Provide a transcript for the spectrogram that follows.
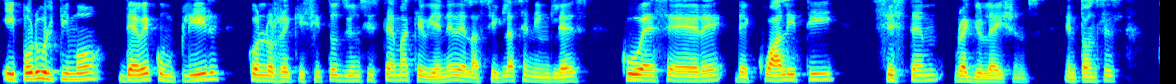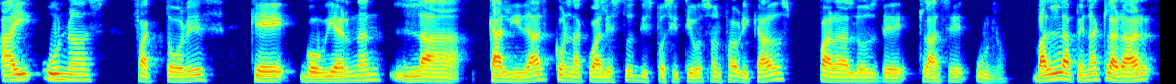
Y por último, debe cumplir con los requisitos de un sistema que viene de las siglas en inglés QSR de Quality System Regulations. Entonces, hay unos factores que gobiernan la calidad con la cual estos dispositivos son fabricados para los de clase 1. Vale la pena aclarar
